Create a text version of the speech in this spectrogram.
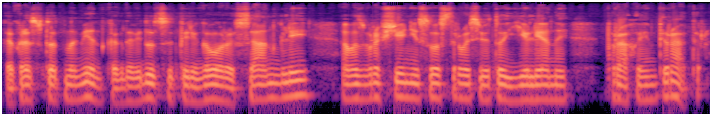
как раз в тот момент, когда ведутся переговоры с Англией о возвращении с острова Святой Елены праха императора.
